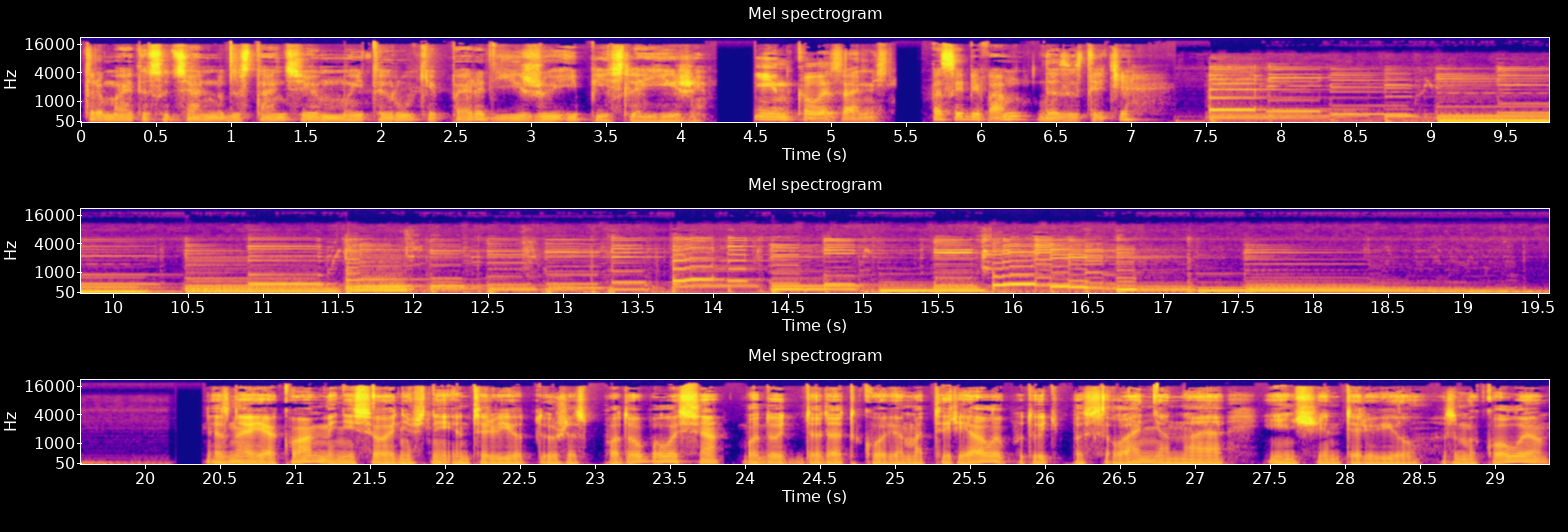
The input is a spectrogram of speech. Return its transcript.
тримайте соціальну дистанцію, мийте руки перед їжею і після їжі. Інколи замість. Спасибі вам, до зустрічі. Не знаю, як вам, мені сьогоднішнє інтерв'ю дуже сподобалося. Будуть додаткові матеріали, будуть посилання на інші інтерв'ю з Миколою.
